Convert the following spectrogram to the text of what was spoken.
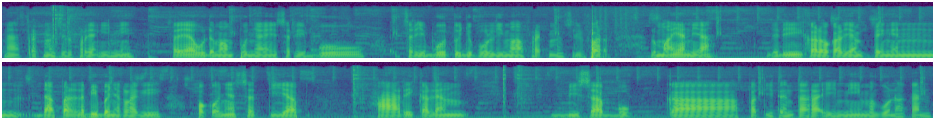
Nah fragment silver yang ini saya udah mempunyai 1000 1075 fragment silver. Lumayan ya. Jadi kalau kalian pengen dapat lebih banyak lagi pokoknya setiap hari kalian bisa buka peti tentara ini menggunakan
